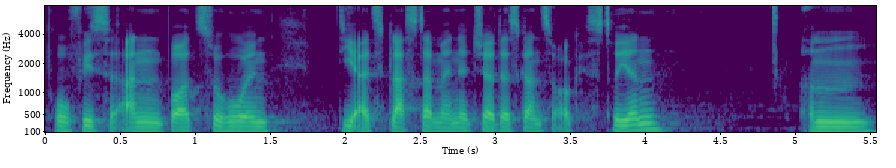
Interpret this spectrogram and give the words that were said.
Profis an Bord zu holen, die als Clustermanager das Ganze orchestrieren, ähm,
